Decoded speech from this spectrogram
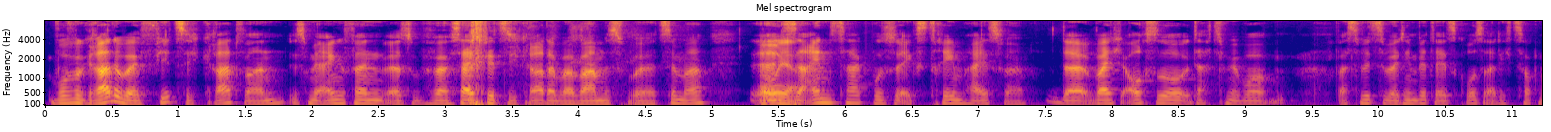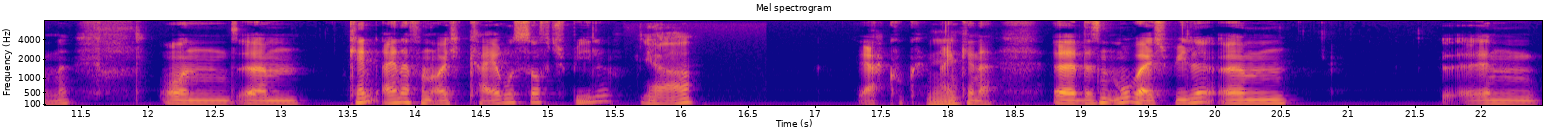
wo wir gerade bei 40 Grad waren, ist mir eingefallen, also was heißt 40 Grad, aber warmes äh, Zimmer, äh, Oh ja. dieser eine Tag, wo es so extrem heiß war. Da war ich auch so, dachte ich mir, boah, was willst du bei dem Wetter jetzt großartig zocken, ne? Und ähm, kennt einer von euch Kairosoft-Spiele? Ja. Ja, guck, Nee. ein Kenner. Äh, das sind Mobile-Spiele. Ähm, ähm,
